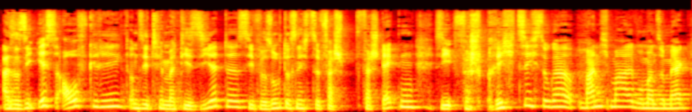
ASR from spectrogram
Also, also sie ist aufgeregt und sie thematisiert es, sie versucht es nicht zu vers verstecken, sie verspricht sich sogar manchmal, wo man so merkt,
